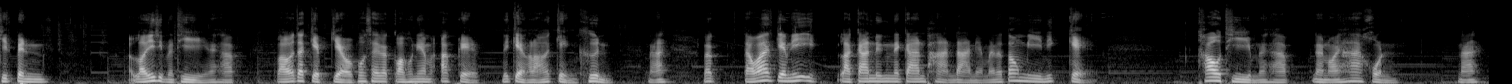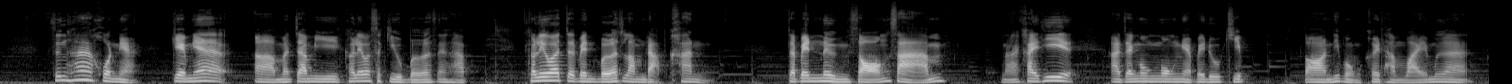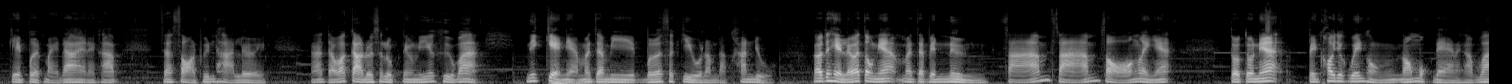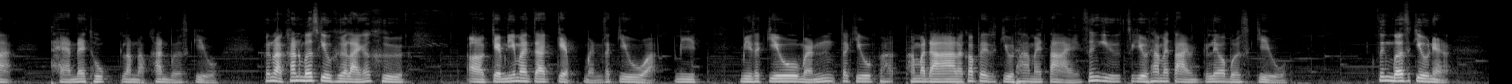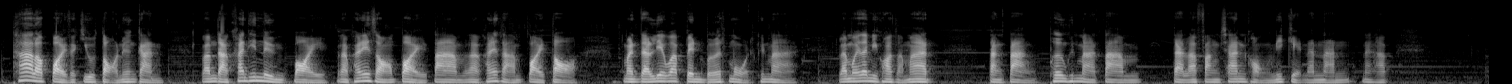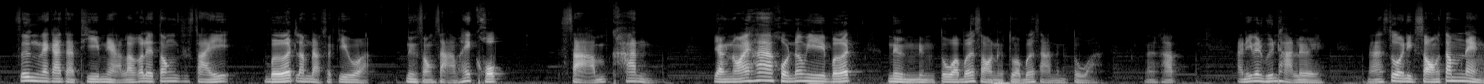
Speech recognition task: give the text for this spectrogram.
คิดเป็น 120 นาทีนะครับ เราก็จะเก็บเกี่ยวพวกทรัพยากรพวกนี้มาอัปเกรดนิเกตของเราให้เก่งขึ้นนะแล้วแต่ว่าเกมนี้อีกหลักการหนึ่งในการผ่านด่านเนี่ยมันจะต้องมีนิกเกตเข้าทีมนะครับอย่างน้อย 5 คนนะซึ่ง 5 คนเนี่ยเกมเนี้ยมันจะมีเขาเรียกว่าสกิลเบิร์สนะครับเขาเรียกว่าจะเป็นเบิร์สลำดับขั้น จะเป็น 1 2 3นะใครที่อาจจะงงๆเนี่ยไปดูคลิปตอนที่ผมเคยทำไว้เมื่อเกมเปิดใหม่ได้นะครับ จะสอนพื้นฐานเลย นะแต่ว่ากล่าวโดยสรุปตรงนี้ก็คือว่านิเกตเนี่ยมันจะมีเบิร์สกิลลำดับขั้นอยู่ เราจะเห็นเลยว่าตรงเนี้ยมันจะเป็น 1 3 3 2 อะไรเงี้ย ตัวตัวเนี้ยเป็นข้อยกเว้นของน้องหมกแดงนะครับว่าแทนได้ทุกลำดับขั้นเบิร์สกิลขึ้นมาขั้นเบิร์สกิลคืออะไรก็คือเออเกมนี้มันจะเก็บเหมือนสกิลอะมีมีสกิลเหมือนสกิลธรรมดาแล้วก็เป็นสกิลท่าไม้ตาย ซึ่งสกิลท่าไม้ตายมันเรียกว่าเบิร์สกิลซึ่งเบิร์สกิลเนี่ยถ้าเราปล่อยสกิลต่อเนื่องกัน ลำดับขั้นที่ 1 ปล่อยลำดับขั้นที่ 2 ปล่อยตามลำดับขั้นที่ 3 ปล่อยต่อ มันจะเรียกว่าเป็นเบิร์สโหมดขึ้นมา แล้วมันก็จะมีความสามารถต่างๆ เพิ่มขึ้นมาตามแต่ละฟังก์ชันของนิเกตนั้นๆนะครับ ซึ่งในการจัดทีมเนี่ยเราก็เลยต้องไซส์เบิร์ดลำดับสกิลอะหนึ่งสองสามให้ครบ 3 ขั้น อย่างน้อย 5 คนต้องมีเบิร์ดหนึ่งหนึ่งตัวเบิร์ดสองหนึ่งตัวเบิร์ดสามหนึ่งตัวนะครับ อันนี้เป็นพื้นฐานเลยนะ ส่วนอีก 2ตำแหน่ง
